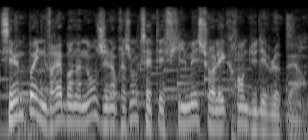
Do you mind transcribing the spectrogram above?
C'est même pas une vraie bande-annonce, j'ai l'impression que ça a été filmé sur l'écran du développeur.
